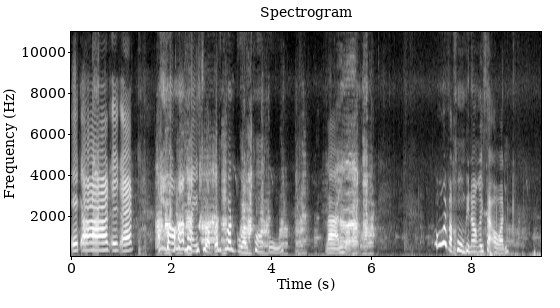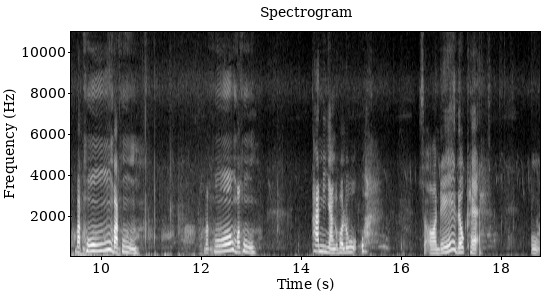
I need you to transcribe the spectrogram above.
เอกอักเอกอักเอาห้ามให้สวบก้นข้นกลัวคอกูร้านบอกโอ้ยบักหุงพี่น้องเอ้สะอ่อน บักหุงบักหุงบักหุงบักหุงพันนี่ยังกับบรู้สะอ่อนเด้ดกแทะปลูก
